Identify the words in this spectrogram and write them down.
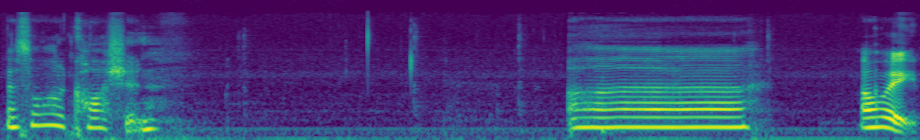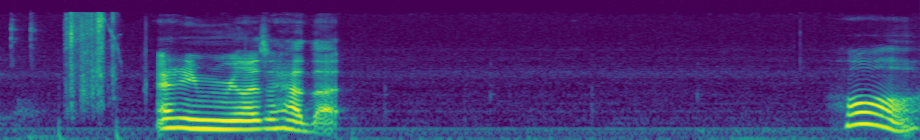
There's a lot of caution. Uh... Oh, wait. I didn't even realize I had that. Oh.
